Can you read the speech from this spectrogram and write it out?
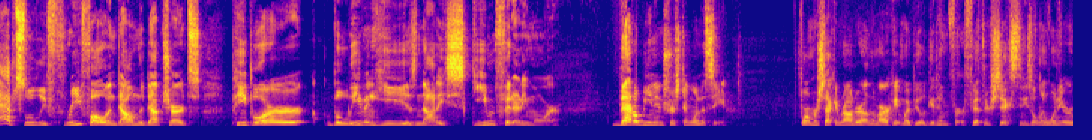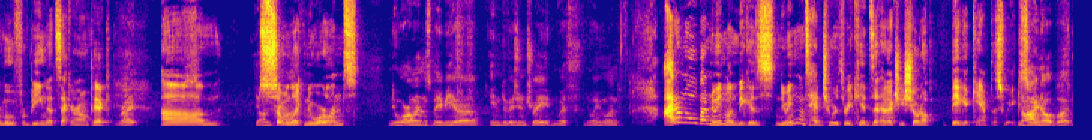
absolutely free falling down the depth charts. People are believing he is not a scheme fit anymore. That'll be an interesting one to see. former second rounder on the market. Might be able to get him for a fifth or sixth, and he's only one year removed from being that second round pick. Right. Um, Young someone talent. like New Orleans. New Orleans, maybe a in division trade with New England. I don't know about New England because New England's had two or three kids that have actually shown up big at camp this week. No, so- I know, but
